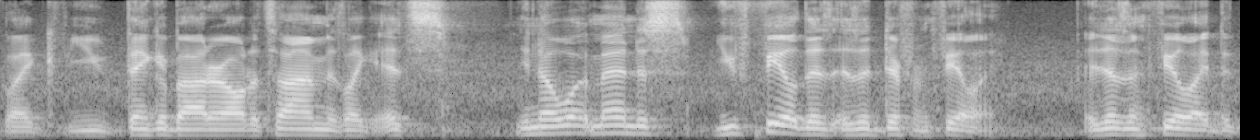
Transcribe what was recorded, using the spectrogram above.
like you think about her all the time, it's like it's you know what, man. This you feel this is a different feeling it doesn't feel like the,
